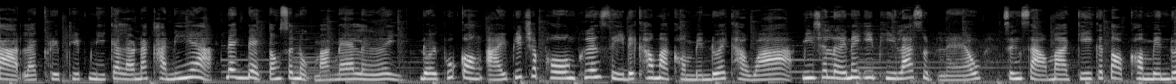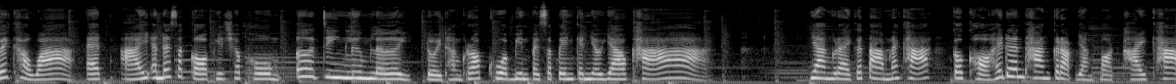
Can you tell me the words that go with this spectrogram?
กาศและคลิปทริปนี้กันแล้วนะคะเนี่ย เด็กๆต้องสนุกมากแน่เลย โดยผู้กองไอซ์พิชพงศ์เพื่อนซีได้เข้ามาคอมเมนต์ด้วยค่ะว่า มีเฉลยใน EP ล่าสุดแล้ว ซึ่งสาวมากกี้ก็ตอบคอมเมนต์ด้วยค่ะว่า at i underscore พิชพงศ์เออจริงลืมเลย โดยทางครอบครัวบินไปสเปนกันยาวๆค่ะ อย่างไรก็ตามนะคะ ก็ขอให้เดินทางกลับอย่างปลอดภัยค่ะ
